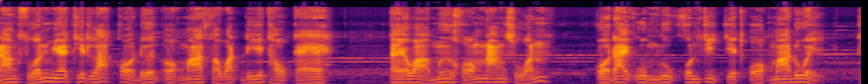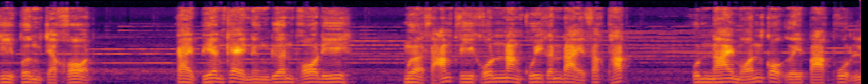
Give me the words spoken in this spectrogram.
นางสวนเมียทิดละก็เดินออกมาสวัสดีเท่าแก แต่ว่ามือของนางสวน ก็ได้อุ้มลูกคนที่เจ็ดออกมาด้วย ที่เพิ่งจะคลอด ได้เพียงแค่หนึ่งเดือนพอดี เมื่อสามสี่คนนั่งคุยกันได้สักพัก คุณนายหมอนก็เอ่ยปากพูดเ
